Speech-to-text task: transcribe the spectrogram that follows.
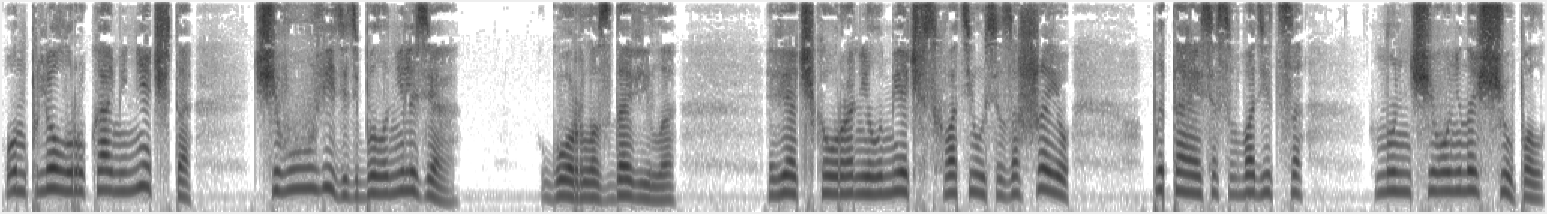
Он плел руками нечто, чего увидеть было нельзя. Горло сдавило. Вячка уронил меч, схватился за шею, пытаясь освободиться, но ничего не нащупал.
